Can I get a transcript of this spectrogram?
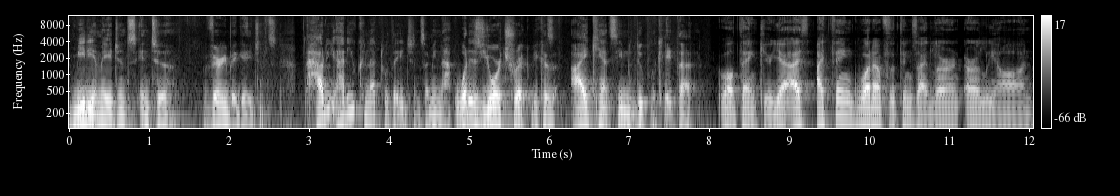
medium agents into very big agents. How do you, how do you connect with agents? I mean, what is your trick? Because I can't seem to duplicate that. Well, thank you. Yeah, I, I think one of the things I learned early on,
